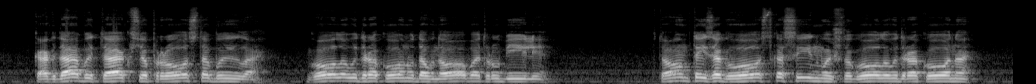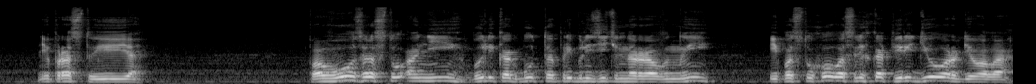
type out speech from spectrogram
— когда бы так все просто было, головы дракону давно бы отрубили. В том-то и загвоздка, сын мой, что головы дракона непростые». По возрасту они были как будто приблизительно равны, и Пастухова слегка передергивала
